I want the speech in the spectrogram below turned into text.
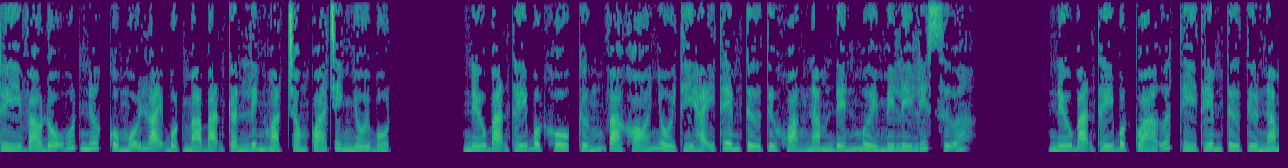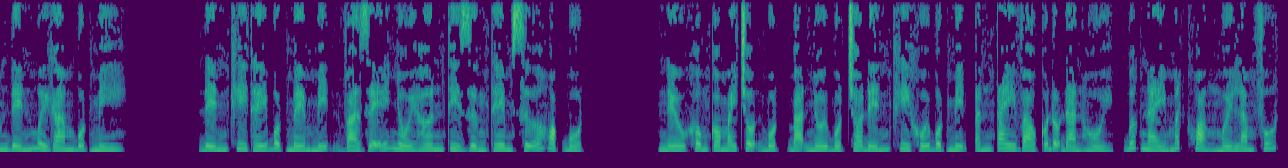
Tùy vào độ hút nước của mỗi loại bột mà bạn cần linh hoạt trong quá trình nhồi bột. Nếu bạn thấy bột khô, cứng và khó nhồi thì hãy thêm từ từ khoảng 5 đến 10 ml sữa. Nếu bạn thấy bột quá ướt thì thêm từ từ 5 đến 10 g bột mì. Đến khi thấy bột mềm mịn và dễ nhồi hơn thì dừng thêm sữa hoặc bột. Nếu không có máy trộn bột, bạn nhồi bột cho đến khi khối bột mịn, ấn tay vào có độ đàn hồi, bước này mất khoảng 15 phút.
